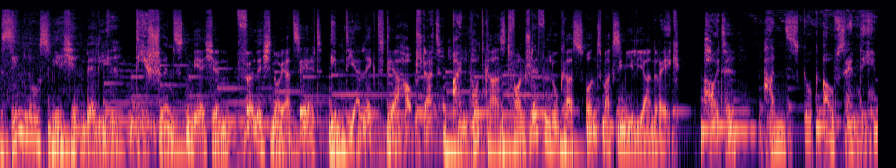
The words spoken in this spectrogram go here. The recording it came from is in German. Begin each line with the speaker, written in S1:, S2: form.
S1: Sinnlos Märchen Berlin. Die schönsten Märchen völlig neu erzählt. Im Dialekt der Hauptstadt. Ein Podcast von Steffen Lukas und Maximilian Reg. Heute Hans guck aufs Handy.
